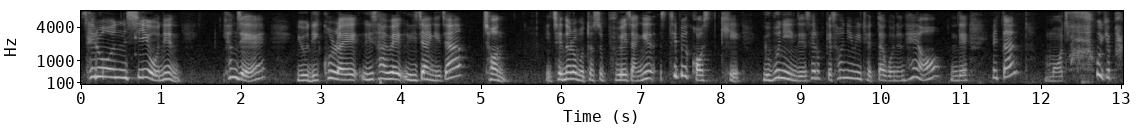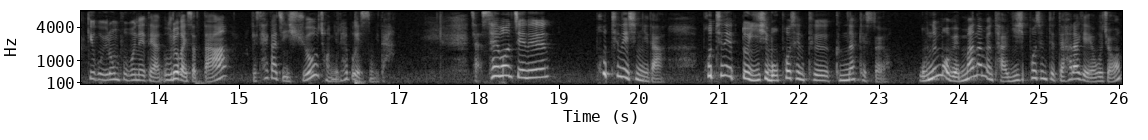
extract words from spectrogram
새로운 CEO는 현재 요 니콜라의 의사회 의장이자 전 제너럴 모터스 부회장인 스티브 거스키 이분이 이제 새롭게 선임이 됐다고는 해요. 근데 일단 뭐 자꾸 이렇게 바뀌고 이런 부분에 대한 우려가 있었다. 이렇게 세 가지 이슈 정리를 해보겠습니다. 자, 세 번째는 포티넷입니다. 포티넷도 25% 급락했어요. 오늘 뭐 웬만하면 다 20%대 하락이에요. 그죠?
